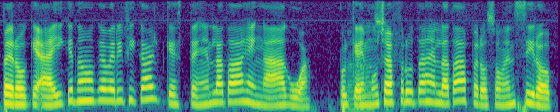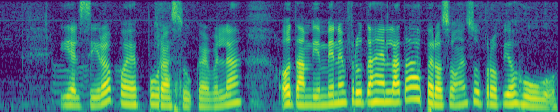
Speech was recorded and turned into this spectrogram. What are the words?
pero que ahí que tengo que verificar que estén enlatadas en agua, porque hay muchas frutas enlatadas, pero son en sirope. Y el sirope, pues, es pura azúcar, ¿verdad? O también vienen frutas enlatadas, pero son en su propio jugo.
